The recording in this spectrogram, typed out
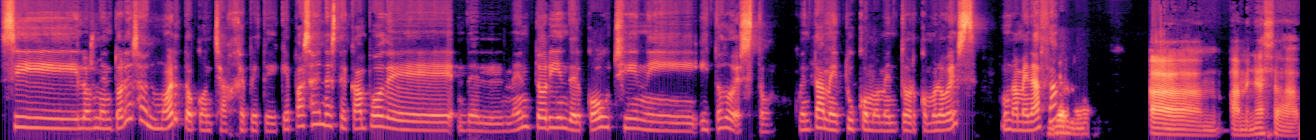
si los mentores han muerto con ChatGPT. ¿Qué pasa en este campo de, del mentoring, del coaching y, todo esto? Cuéntame tú como mentor, ¿cómo lo ves? ¿Una amenaza? Amenaza.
